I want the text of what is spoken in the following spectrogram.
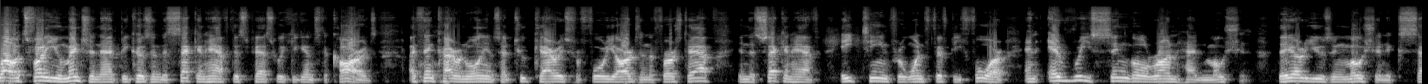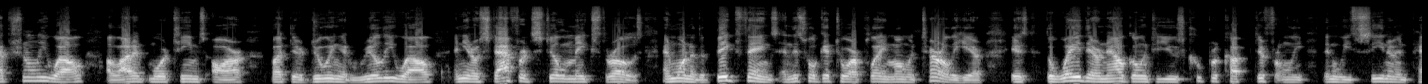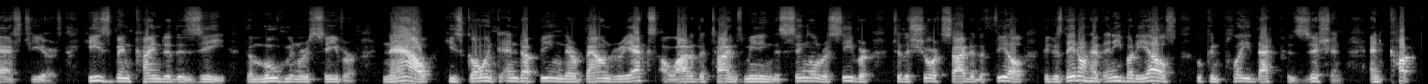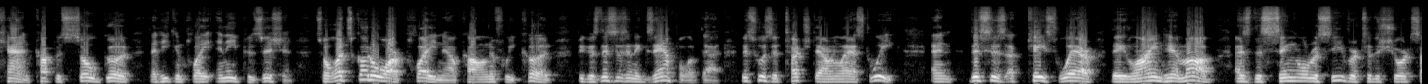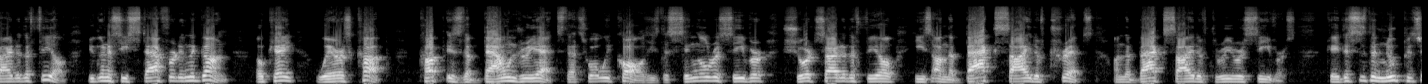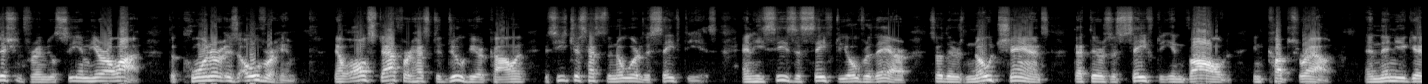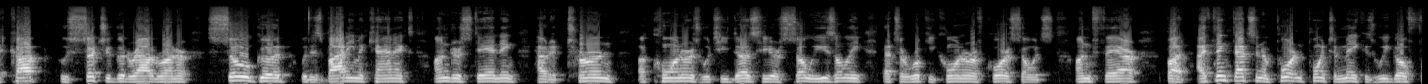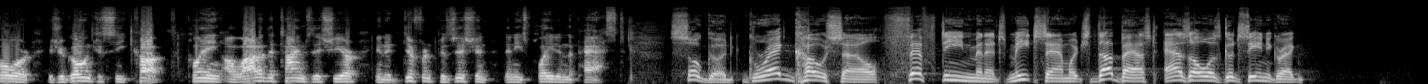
Well, it's funny you mention that because in the second half this past week against the Cards, I think Kyren Williams had two carries for four yards in the first half. In the second half, 18 for 154, and every single run had motion. They are using motion exceptionally well. A lot of more teams are but they're doing it really well. And, you know, Stafford still makes throws. And one of the big things, and this will get to our play momentarily here, is the way they're now going to use Cooper Kupp differently than we've seen him in past years. He's been kind of the Z, the movement receiver. Now he's going to end up being their boundary X a lot of the times, meaning the single receiver to the short side of the field because they don't have anybody else who can play that position. And Kupp can. Kupp is so good that he can play any position. So let's go to our play now, Colin, if we could, because this is an example of that. This was a touchdown last week, and this is a case where they lined him up as the single receiver to the short side of the field. You're going to see Stafford in the gun. Okay, where's Kupp? Kupp is the boundary X. That's what we call. He's the single receiver, short side of the field. He's on the back side of trips, on the back side of three receivers. Okay, this is the new position for him. You'll see him here a lot. The corner is over him. Now, all Stafford has to do here, Colin, is he just has to know where the safety is. And he sees a safety over there. So there's no chance that there's a safety involved in Kupp's route. And then you get Kupp, who's such a good route runner, so good with his body mechanics, understanding how to turn uh, corners, which he does here so easily. That's a rookie corner, of course, so it's unfair. But I think that's an important point to make as we go forward. Is you're going to see Kupp playing a lot of the times this year in a different position than he's played in the past. So good. Greg Cosell, 15 minutes, meat sandwich, the best. As always, good seeing you, Greg.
